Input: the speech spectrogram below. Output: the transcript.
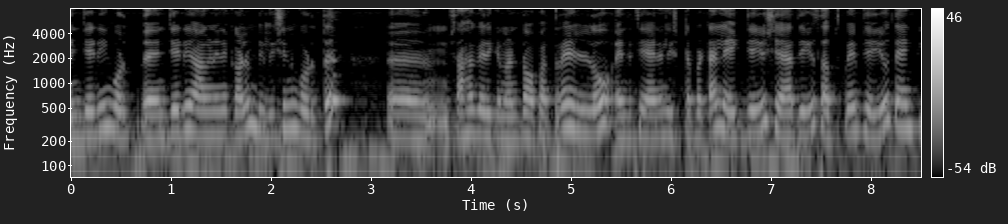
എൻ ജെ ഡിയും കൊടുത്ത് എൻ ജെ ഡി ആകുന്നതിനേക്കാളും ഡിലീഷൻ കൊടുത്ത് സഹകരിക്കണം കേട്ടോ. അപ്പോൾ അത്രയേ ഉള്ളൂ. എന്റെ ചാനൽ ഇഷ്ടപ്പെട്ടാൽ ലൈക്ക് ചെയ്യൂ ഷെയർ ചെയ്യൂ സബ്സ്ക്രൈബ് ചെയ്യൂ. താങ്ക്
